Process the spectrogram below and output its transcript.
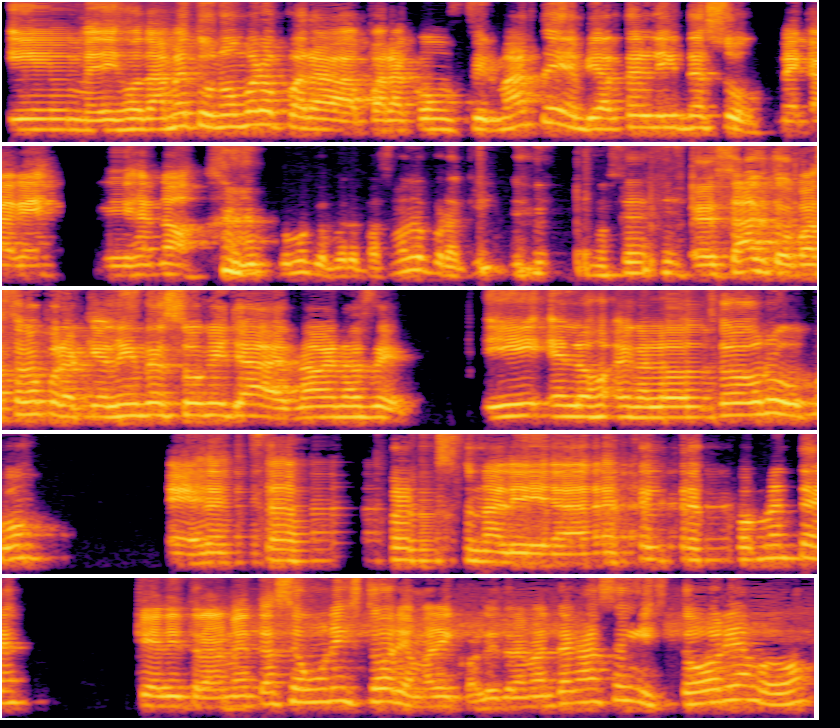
Y me dijo, dame tu número para, para confirmarte y enviarte el link de Zoom. Me cagué. Y dije, no. ¿Cómo que? Pero pásamelo por aquí. no sé. Exacto, pásalo por aquí el link de Zoom y ya, no ven así. Y en, los, en el otro grupo es de estas personalidades que te comenté, que literalmente hacen una historia, marico. Literalmente hacen historia, weón.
